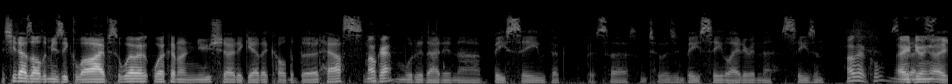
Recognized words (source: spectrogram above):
and she does all the music live. So we're working on a new show together called The Birdhouse. and Okay. we'll do that in uh, BC. We've got uh, some tours in BC later in the season. Okay. Cool. So are you doing uh,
